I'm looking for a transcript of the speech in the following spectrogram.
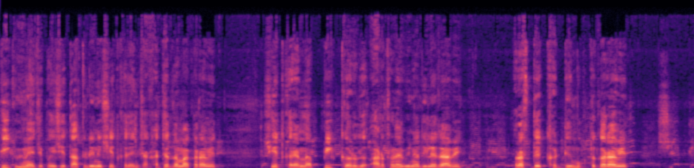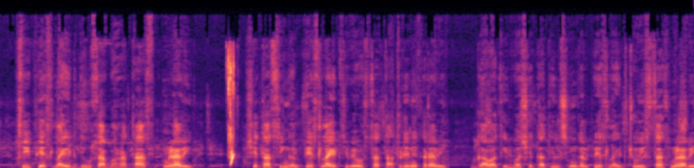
पीक विम्याचे पैसे तातडीने शेतकऱ्यांच्या खात्यात जमा करावेत. शेतकऱ्यांना पीक कर्ज अडथळ्याविना दिले जावे. रस्ते खड्डे मुक्त करावेत. थ्री फेस लाइट दिवसा बारा तास मिळावी. शेतात सिंगल फेस लाईटची व्यवस्था तातडीने करावी. गावातील व शेतातील सिंगल फेस लाइट चोवीस तास मिळावी.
